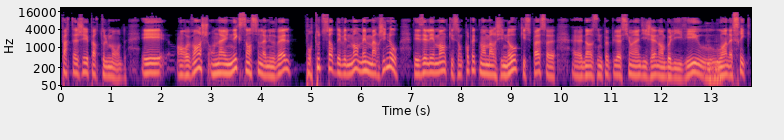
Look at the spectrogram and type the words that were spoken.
partagée par tout le monde. Et en revanche, on a une extension de la nouvelle pour toutes sortes d'événements, même marginaux, des éléments qui sont complètement marginaux, qui se passent euh, euh, dans une population indigène en Bolivie ou, mhm. ou en Afrique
